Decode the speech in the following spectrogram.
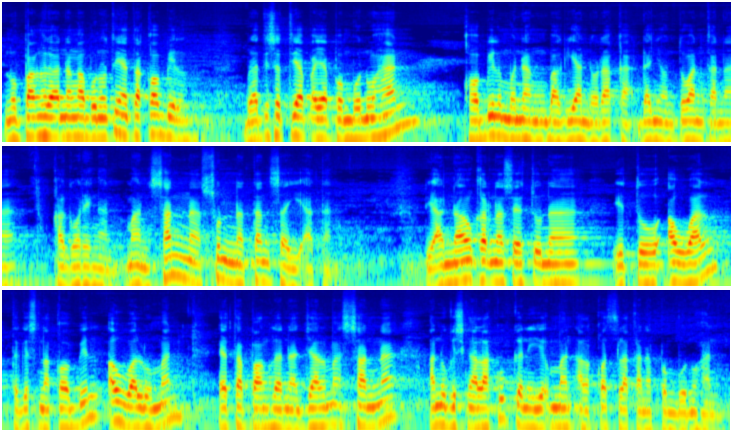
nu pangheulana ngabunuh nyata kobil berarti setiap aya pembunuhan Qabil menang bagian doraka dan nyontuan karena kagorengan. Man sanna sunnatan sayiatan. Dianau karena saytuna itu awal tegesna qabil awaluman eta panglana jalma sanna anu geus ngalakukeun ieu man alqatla kana pembunuhan.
